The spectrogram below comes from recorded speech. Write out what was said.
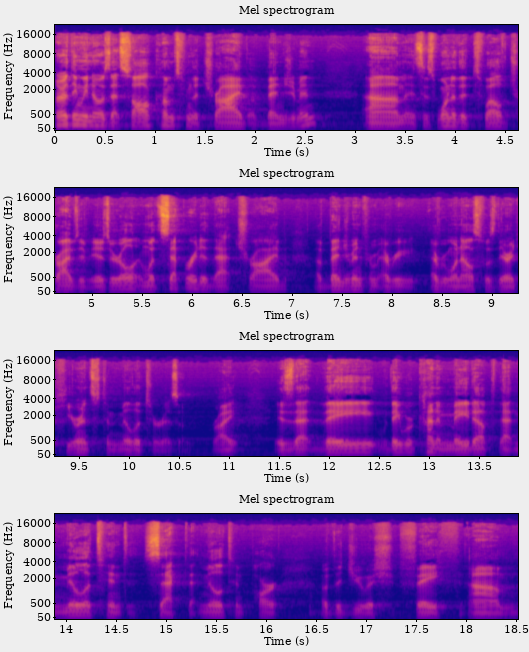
Another thing we know is that Saul comes from the tribe of Benjamin. Um, it's just one of the 12 tribes of Israel. And what separated that tribe of Benjamin from every, everyone else was their adherence to militarism, right? Is that they, they were kind of made up that militant sect, that militant part of the Jewish faith. Um,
